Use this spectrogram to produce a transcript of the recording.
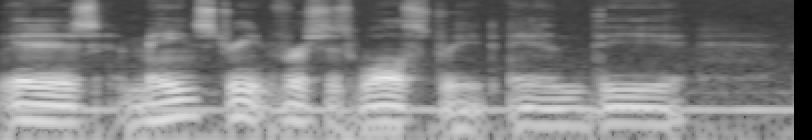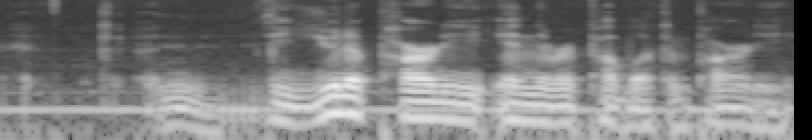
it is Main Street versus Wall Street, and the the uniparty in the Republican Party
